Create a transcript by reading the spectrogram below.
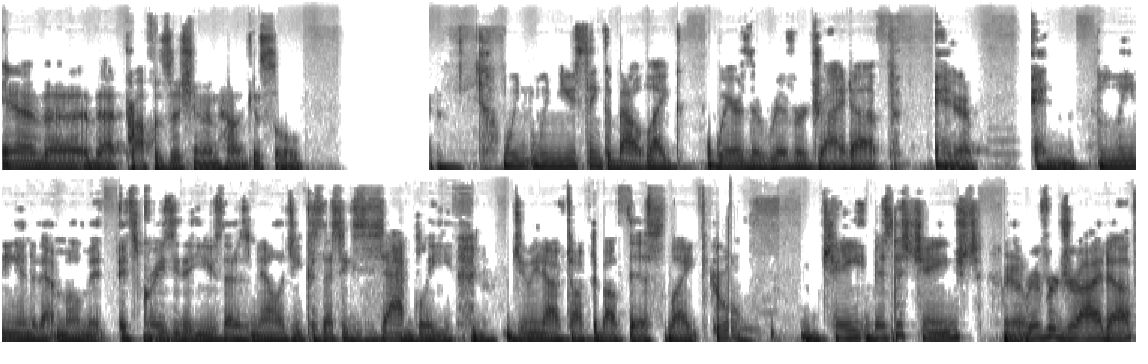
and uh, that proposition and how it gets sold. When when you think about like where the river dried up and yeah and leaning into that moment. It's mm-hmm. crazy mm-hmm. that you use that as an analogy because that's exactly yeah. Jimmy and I have talked about this. Like, cool. Cha- business changed, yeah. the river dried up,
